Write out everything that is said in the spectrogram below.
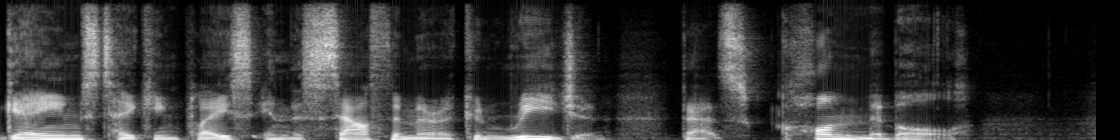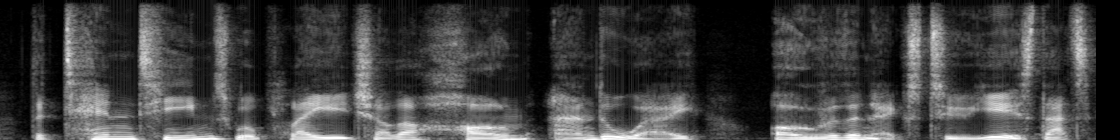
games taking place in the South American region, that's CONMEBOL. The 10 teams will play each other home and away over the next two years. That's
